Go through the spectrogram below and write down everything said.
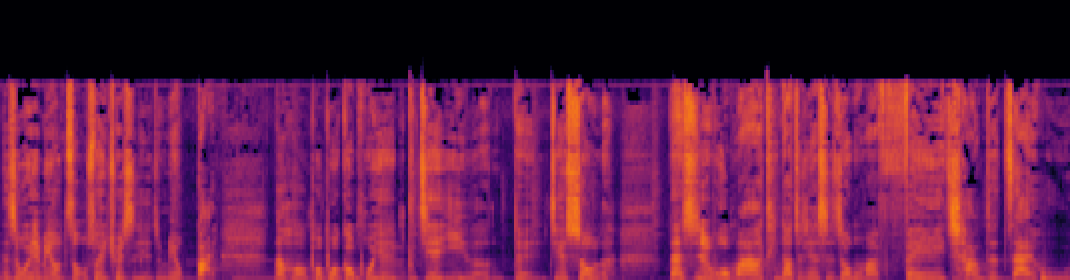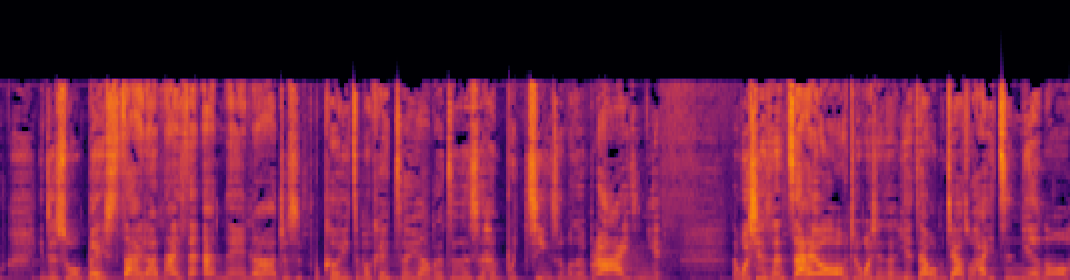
但是我也没有走，所以确实也就没有拜。然后婆婆公婆也不介意了，对，接受了。但是我妈听到这件事之后，我妈非常的在乎，一直说被塞啦，那也是安内啦，就是不可以，怎么可以这样呢？真的是很不敬什么的，不啦，一直念。那我先生在哦，就我先生也在我们家的时候，他一直念哦，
